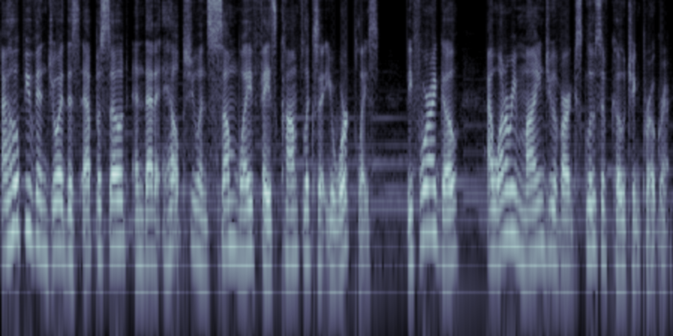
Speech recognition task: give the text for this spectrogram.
I hope you've enjoyed this episode and that it helps you in some way face conflicts at your workplace. Before I go, I want to remind you of our exclusive coaching program.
